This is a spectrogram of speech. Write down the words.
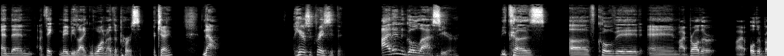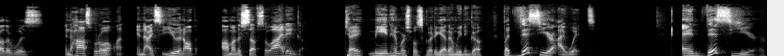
And then I think maybe like one other person. Okay. Now, here's the crazy thing. I didn't go last year because of COVID, and my brother, my older brother, was in the hospital on, in ICU and all the all other stuff. So I didn't go. Okay. Me and him were supposed to go together and we didn't go. But this year I went. And this year,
